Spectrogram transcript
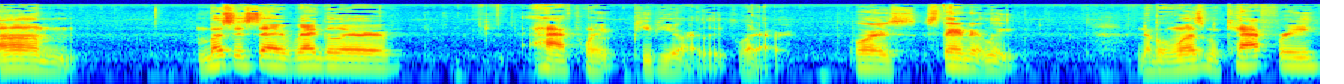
Um, let's just say regular half point PPR league, whatever, or his standard league. Number one is McCaffrey.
